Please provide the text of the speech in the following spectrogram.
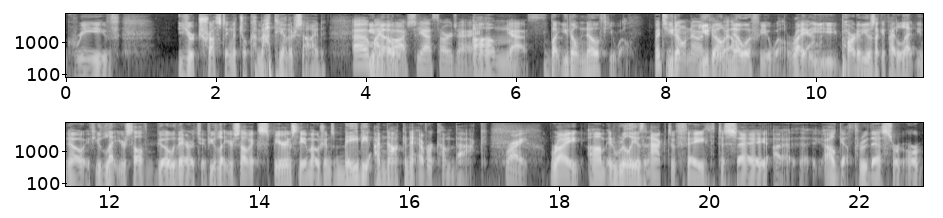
grieve, you're trusting that you'll come out the other side. Oh my know? gosh, yes, RJ. yes. But you don't know if you will. But you don't know if you you don't will. know if you will, right? Yeah. You- part of you is like, if I let you know, if you let yourself go there, if you let yourself experience the emotions, maybe I'm not going to ever come back Right. right? Um, it really is an act of faith to say, I, I'll get through this, or, or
